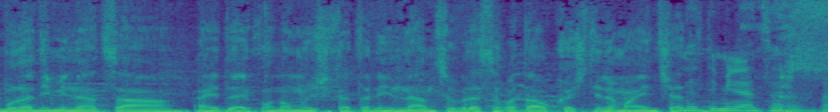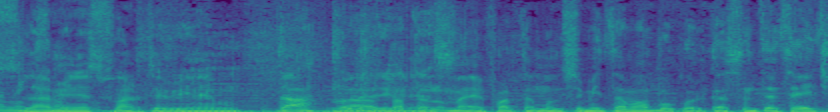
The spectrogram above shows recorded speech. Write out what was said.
Bună dimineața, Aida Economu și Cătălin Neamțu. Vreți să vă dau căștile mai încet? De dimineața, Răzvan La Exact. mine sunt foarte bine. Da? Bună Toată dimineața. lumea e foarte mulțumită, mă bucur că sunteți aici.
